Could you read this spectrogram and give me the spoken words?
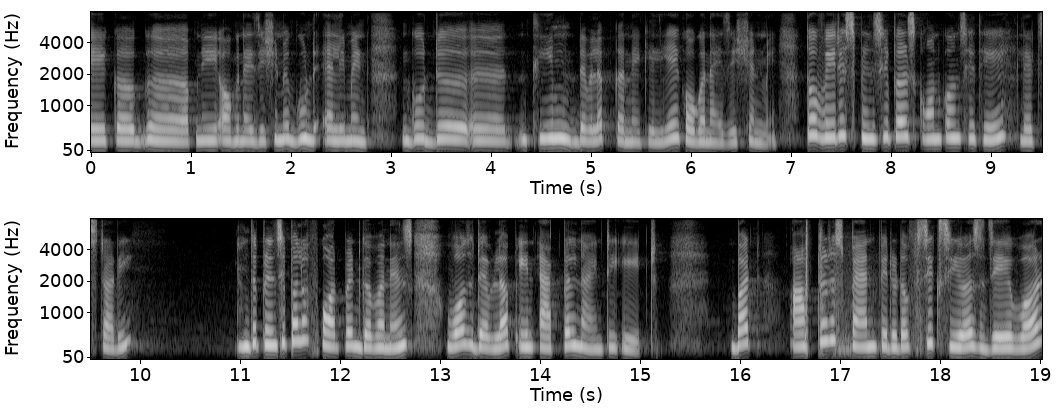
एक अपनी ऑर्गेनाइजेशन में good element good theme develop करने के लिए एक ऑर्गेनाइजेशन में। तो वेरियस प्रिंसिपल्स कौन कौन से थे? Let study The principle of corporate governance was developed in April 98 but after span period of six years they were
